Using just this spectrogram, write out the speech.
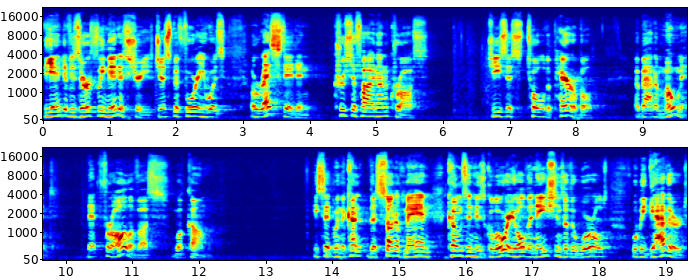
the end of his earthly ministry, just before he was arrested and crucified on a cross, Jesus told a parable about a moment that for all of us will come. He said, When the, the Son of Man comes in his glory, all the nations of the world will be gathered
